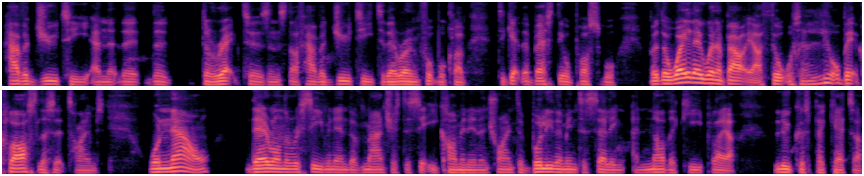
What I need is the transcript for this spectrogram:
have a duty and that the the directors and stuff have a duty to their own football club to get the best deal possible. But the way they went about it, I thought was a little bit classless at times. Well, now they're on the receiving end of Manchester City coming in and trying to bully them into selling another key player, Lucas Paqueta.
